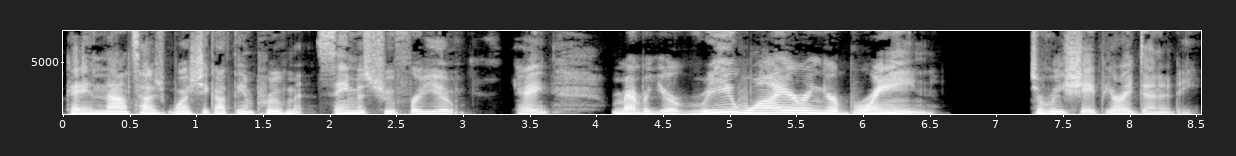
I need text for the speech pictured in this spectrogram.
Okay. And that's how, why she got the improvement. Same is true for you. Okay. Remember, you're rewiring your brain to reshape your identity.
